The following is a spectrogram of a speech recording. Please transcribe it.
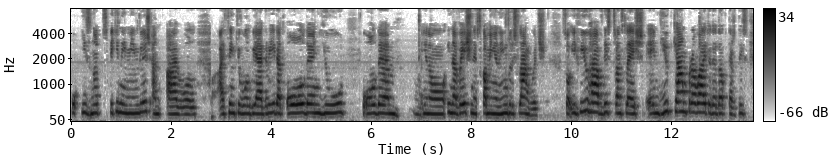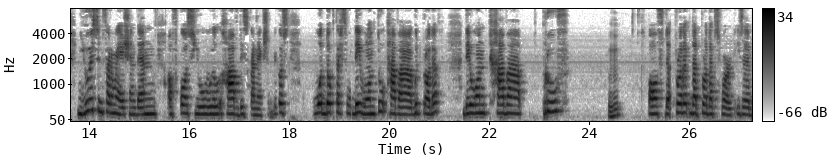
who is not speaking in English, and I will, I think you will be agree that all the new all the you know innovation is coming in english language so if you have this translation and you can provide to the doctors this newest information then of course you will have this connection because what doctors they want to have a good product they want to have a proof Mhm. Of the product that products work. Is a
